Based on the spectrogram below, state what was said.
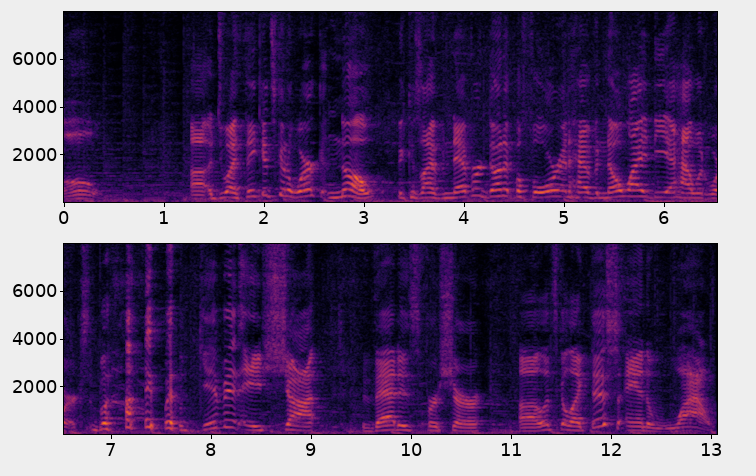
Oh. Uh, do I think it's gonna work? No, because I've never done it before and have no idea how it works. But I will give it a shot. That is for sure. Uh, let's go like this, and wow.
